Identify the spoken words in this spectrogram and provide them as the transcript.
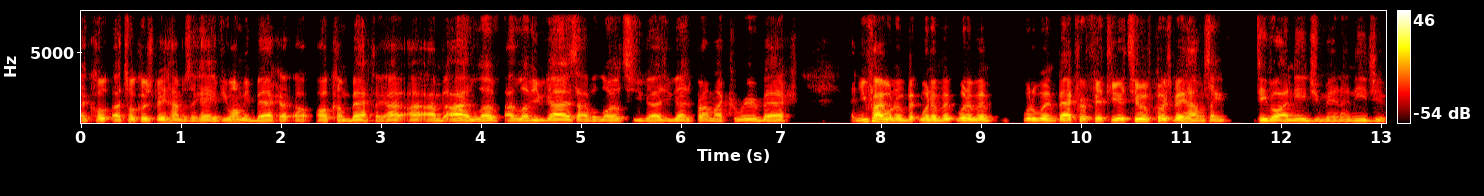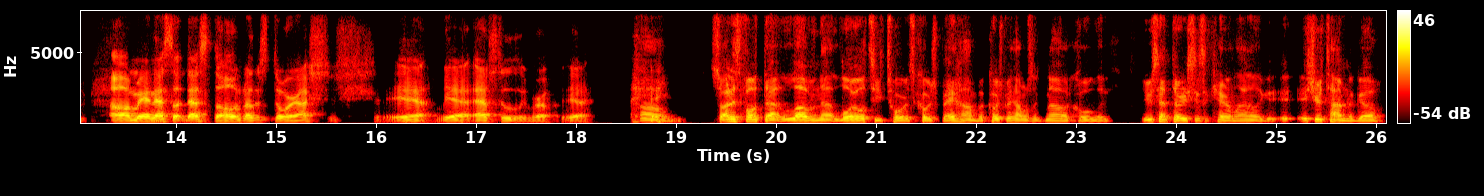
I, co- I told Coach Boeheim, I was like, hey, if you want me back, I, will I'll come back. Like I, I, I love, I love you guys. I have a loyalty to you guys. You guys brought my career back, and you probably would have, would have, would have would have went back for a fifth year too if Coach Boeheim was like, Devo, I need you, man. I need you. Oh man, that's a, that's the whole another story. I, sh- yeah, yeah, absolutely, bro. Yeah. um, so I just felt that love and that loyalty towards Coach Boeheim, but Coach Boeheim was like, "No, Cole, like you said 36 at Carolina, like it, it's your time to go.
